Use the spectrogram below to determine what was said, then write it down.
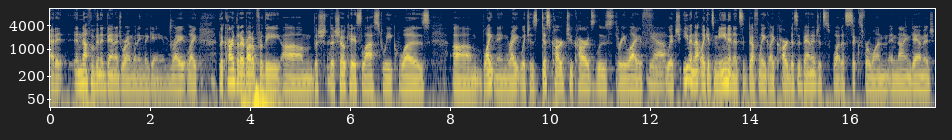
at it, enough of an advantage where I'm winning the game, right? Like the card that I brought up for the um the sh- the showcase last week was um blightning right which is discard two cards lose three life Yeah. which even that like it's mean and it's definitely like card disadvantage it's what a six for one and nine damage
